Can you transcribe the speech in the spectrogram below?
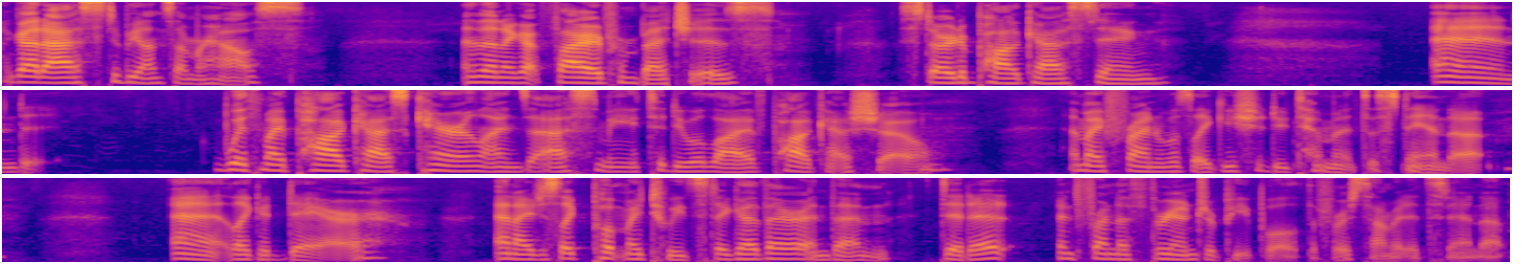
I got asked to be on Summer House. And then I got fired from Betches, started podcasting. And with my podcast, Caroline's asked me to do a live podcast show. And my friend was like, You should do 10 minutes of stand up and like a dare. And I just like put my tweets together and then did it in front of 300 people the first time I did stand up.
